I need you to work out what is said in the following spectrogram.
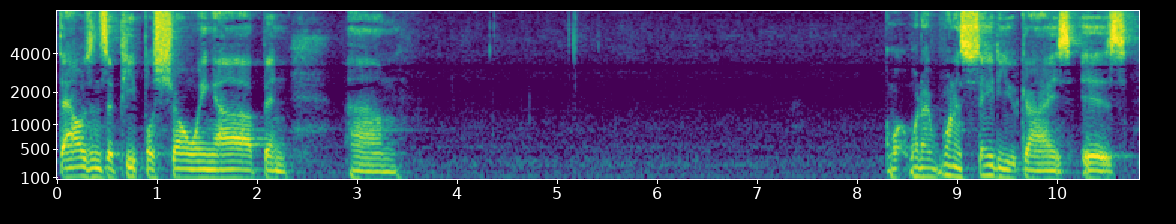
thousands of people showing up and um, what I want to say to you guys is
